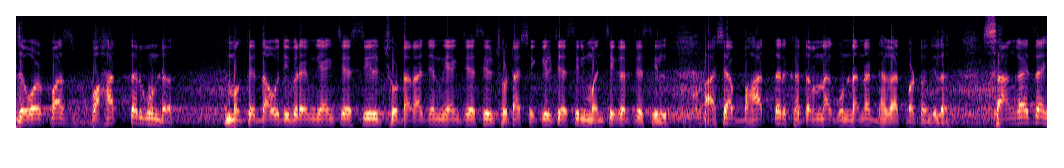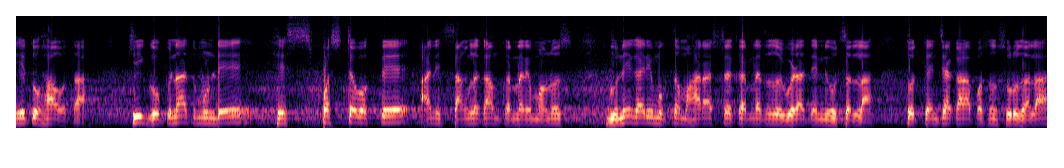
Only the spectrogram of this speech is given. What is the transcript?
जवळपास बहात्तर गुंड मग ते दाऊद इब्राहिम गँगचे असतील छोटा राजन गँगचे असतील छोटा शकीलचे असतील मंचेकरचे असतील अशा बहात्तर खतरनाक गुंडांना ढगात पाठवून दिलं. सांगायचा हेतू हा होता की गोपीनाथ मुंडे हे स्पष्ट वक्ते आणि चांगलं काम करणारे माणूस गुन्हेगारीमुक्त महाराष्ट्र करण्याचा जो विडा त्यांनी उचलला तो त्यांच्या काळापासून सुरू झाला.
